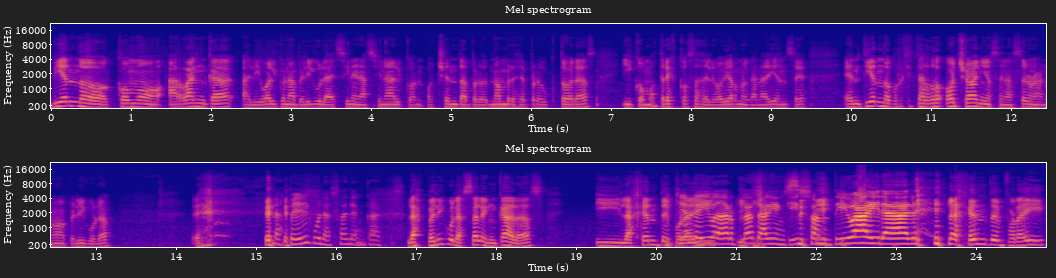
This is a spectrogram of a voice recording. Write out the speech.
viendo cómo arranca, al igual que una película de cine nacional con 80 pro- nombres de productoras y como tres cosas del gobierno canadiense, entiendo por qué tardó 8 años en hacer una nueva película. Las películas salen caras. Las películas salen caras y la gente ¿Y por quién ahí... le iba a dar plata a alguien que hizo antiviral? Y la gente por ahí,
